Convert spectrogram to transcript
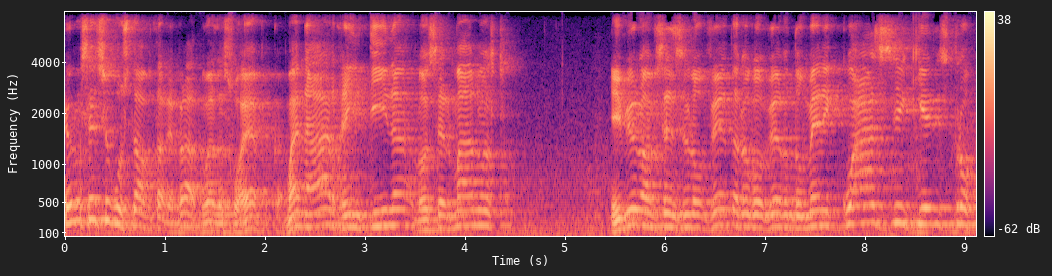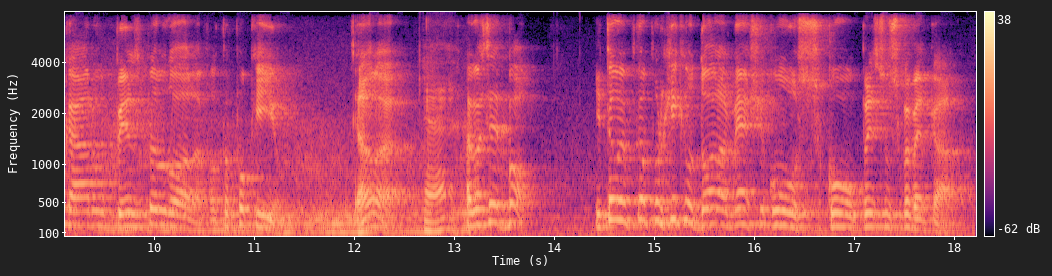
Eu não sei se o Gustavo está lembrado, não é da sua época, mas na Argentina, os hermanos, em 1990, no governo do Menem, quase que eles trocaram o peso pelo dólar. Faltou um pouquinho. Então, é. Agora, você, bom, então, então por que, que o dólar mexe com, os, com o preço do supermercado?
